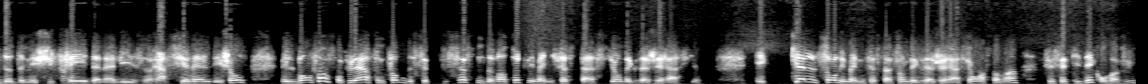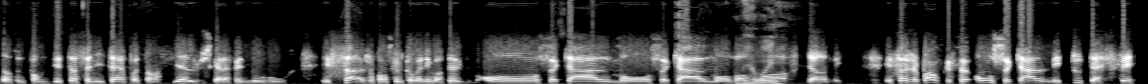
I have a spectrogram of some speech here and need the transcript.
de données chiffrées, d'analyse rationnelle des choses. Mais le bon sens populaire, c'est une forme de scepticisme devant toutes les manifestations d'exagération. Et quelles sont les manifestations d'exagération en ce moment? C'est cette idée qu'on va vivre dans une forme d'état sanitaire potentiel jusqu'à la fin de nos jours. Et ça, je pense que le commun immortel dit, on se calme, on se calme, on va voir ce qu'il y en est. Et ça, je pense que ce on se calme est tout à fait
